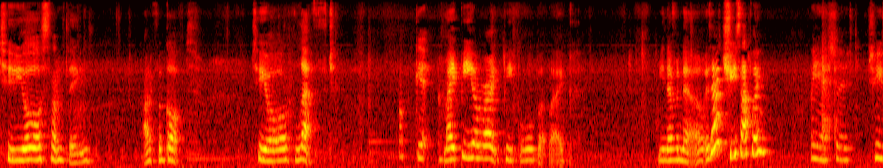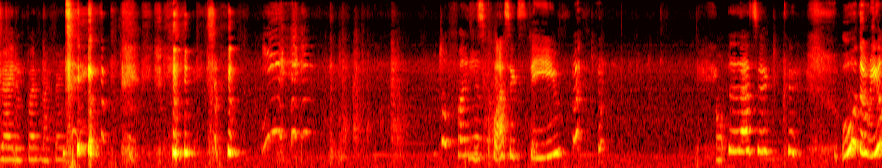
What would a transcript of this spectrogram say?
to your something. I forgot. To your left. Okay. Might be your right, people, but like. You never know. Is that a tree sapling? Oh yeah, so tree right in front of my face. so funny. This classic Steve. Oh. Classic. Ooh, the real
